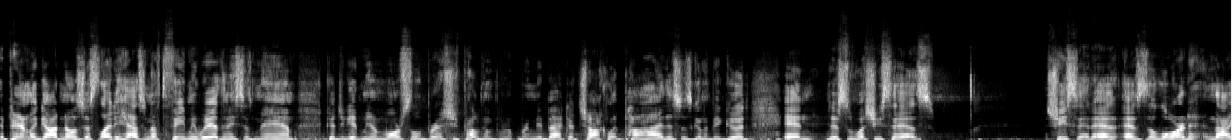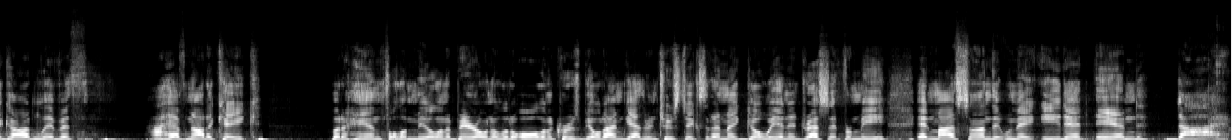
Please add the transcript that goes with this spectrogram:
apparently God knows this lady has enough to feed me with. And he says, ma'am, could you get me a morsel of bread? She's probably going to bring me back a chocolate pie. This is going to be good. And this is what she says. She said, as, as the Lord thy God liveth, I have not a cake, but a handful of meal in a barrel and a little oil in a cruse. Behold, I am gathering two sticks that I may go in and dress it for me and my son that we may eat it and die.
